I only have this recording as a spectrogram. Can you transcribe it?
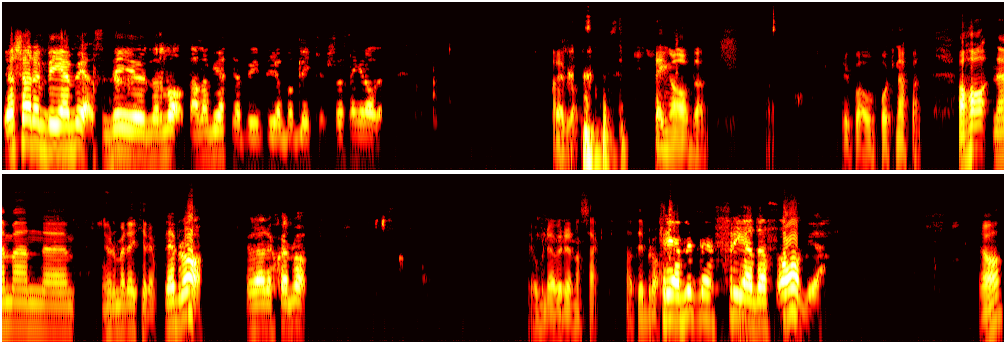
Jag kör en BMW så det är ju normalt. Alla vet ju att vi inte jobbar blinkers så jag stänger av det. Ja, det är bra. Stäng av den. Tryck på av och på-knappen. Jaha, nej men eh, hur är det med dig Karim? Det är bra. Hur är det själva? Jo, men det har vi redan sagt, att det är bra. Trevligt med en fredags-AV. Ja,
